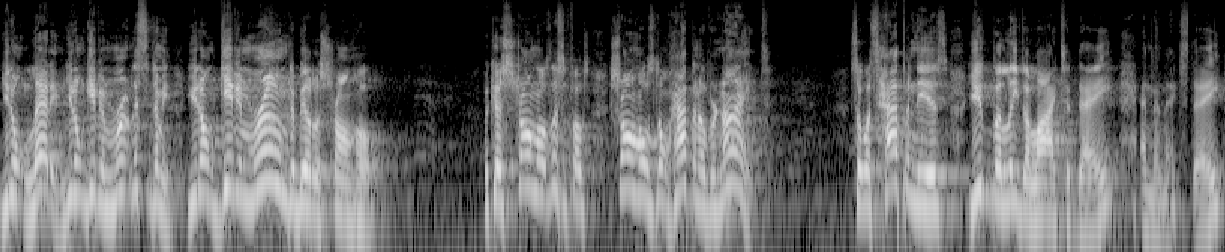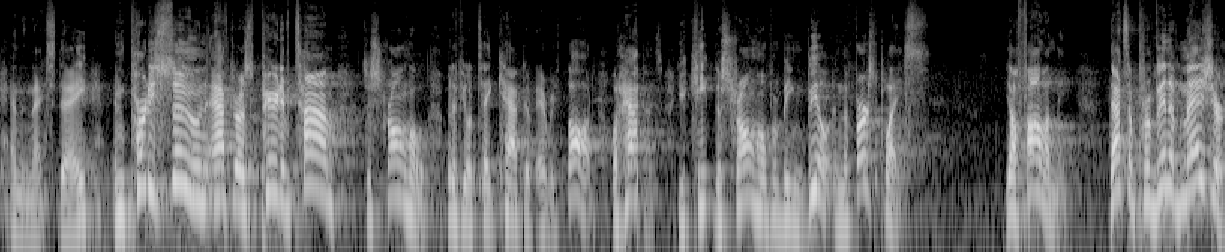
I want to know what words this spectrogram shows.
you don't let him, you don't give him room. Listen to me, you don't give him room to build a stronghold. Because strongholds, listen, folks, strongholds don't happen overnight. So what's happened is you've believed a lie today and the next day and the next day, and pretty soon, after a period of time, it's a stronghold. But if you'll take captive every thought, what happens? You keep the stronghold from being built in the first place. Y'all follow me? That's a preventive measure.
